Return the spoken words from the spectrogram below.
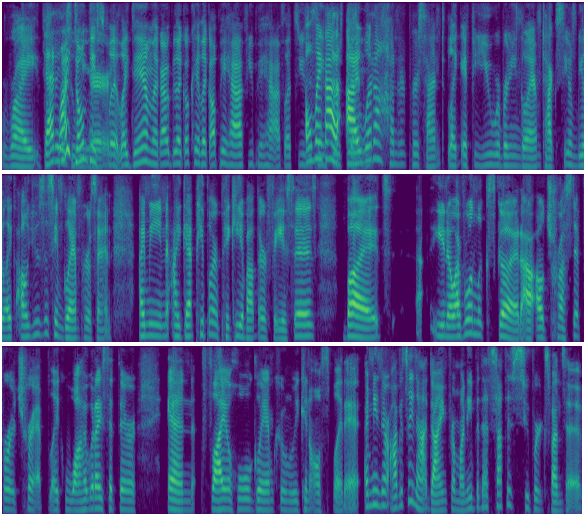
Right. That is Why don't they split? Like, damn, like I would be like, okay, like I'll pay half, you pay half. Let's use Oh my God, I would a hundred percent like if you were bringing glam, text you and be like, I'll use the same glam person. I mean, I get people are picky about their faces, but you know, everyone looks good. I- I'll trust it for a trip. Like, why would I sit there and fly a whole glam crew and we can all split it? I mean, they're obviously not dying for money, but that stuff is super expensive.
